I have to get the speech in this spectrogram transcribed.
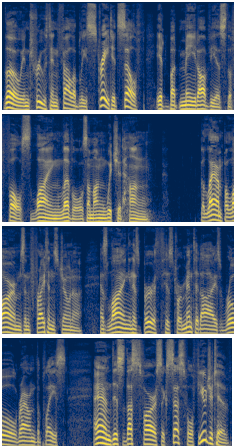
though, in truth infallibly straight itself, it but made obvious the false, lying levels among which it hung. The lamp alarms and frightens Jonah, as lying in his berth his tormented eyes roll round the place; and this thus far successful fugitive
